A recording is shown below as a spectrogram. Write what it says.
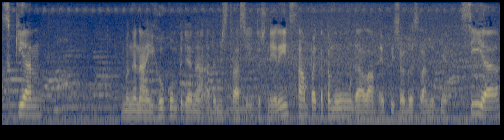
Sekian mengenai hukum pidana administrasi itu sendiri. Sampai ketemu dalam episode selanjutnya. See ya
